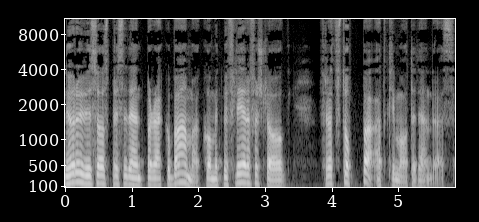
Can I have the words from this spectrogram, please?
Nu har USAs president Barack Obama kommit med flera förslag för att stoppa att klimatet ändras.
